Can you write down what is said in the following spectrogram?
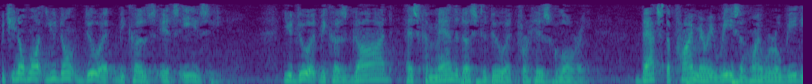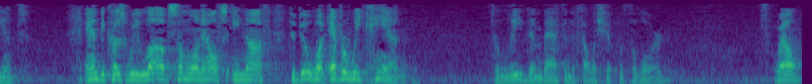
But you know what? You don't do it because it's easy. You do it because God has commanded us to do it for His glory. That's the primary reason why we're obedient. And because we love someone else enough to do whatever we can to lead them back into fellowship with the Lord. Well,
